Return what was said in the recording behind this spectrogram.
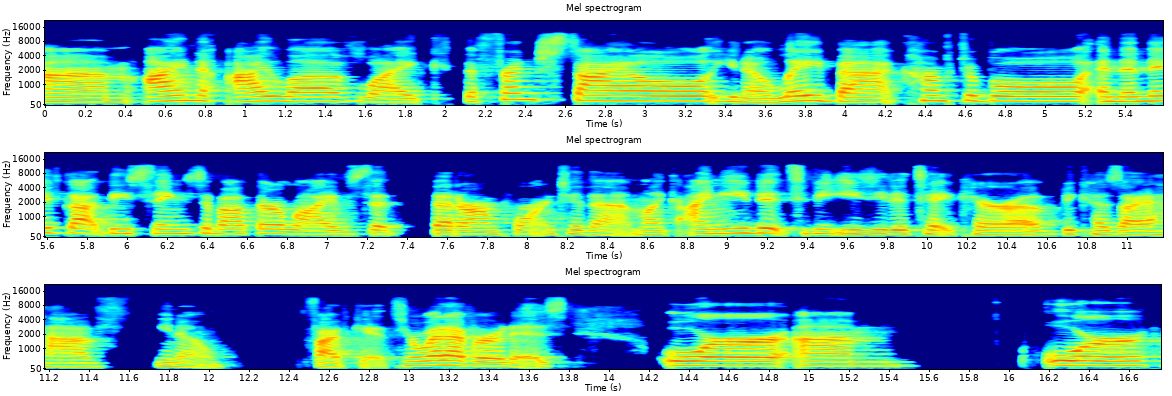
um, I I love like the French style, you know, laid back, comfortable, and then they've got these things about their lives that that are important to them. Like I need it to be easy to take care of because I have, you know, five kids or whatever it is or um or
